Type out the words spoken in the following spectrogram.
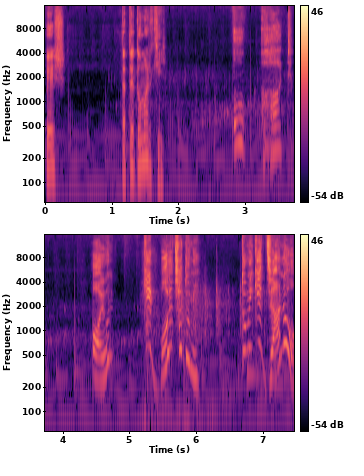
বেশ তাতে তোমার কি? ও গড! অয়ন কি বলছো তুমি? তুমি কি জানো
